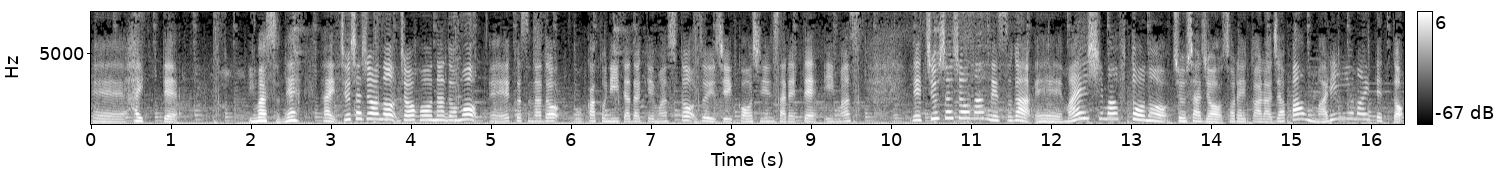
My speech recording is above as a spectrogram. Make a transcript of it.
えー、入っていますね。はい、駐車場の情報なども、えー、X などご確認いただけますと随時更新されています。で駐車場なんですが、えー、前島ふ頭の駐車場それからジャパンマリンユナイテッド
